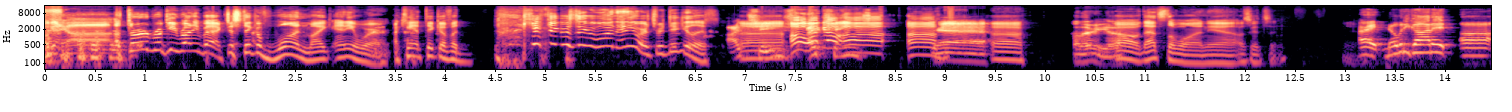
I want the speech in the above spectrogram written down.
Okay, uh, a third rookie running back. Just think of one, Mike. Anywhere. I can't think of a. I can't think of a single one anywhere. It's ridiculous. I Uh, changed- oh, I, I go. Uh, uh, Yeah. uh, Oh, there you go. oh, that's the one. Yeah, I was gonna say. All right, nobody got it. Uh,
